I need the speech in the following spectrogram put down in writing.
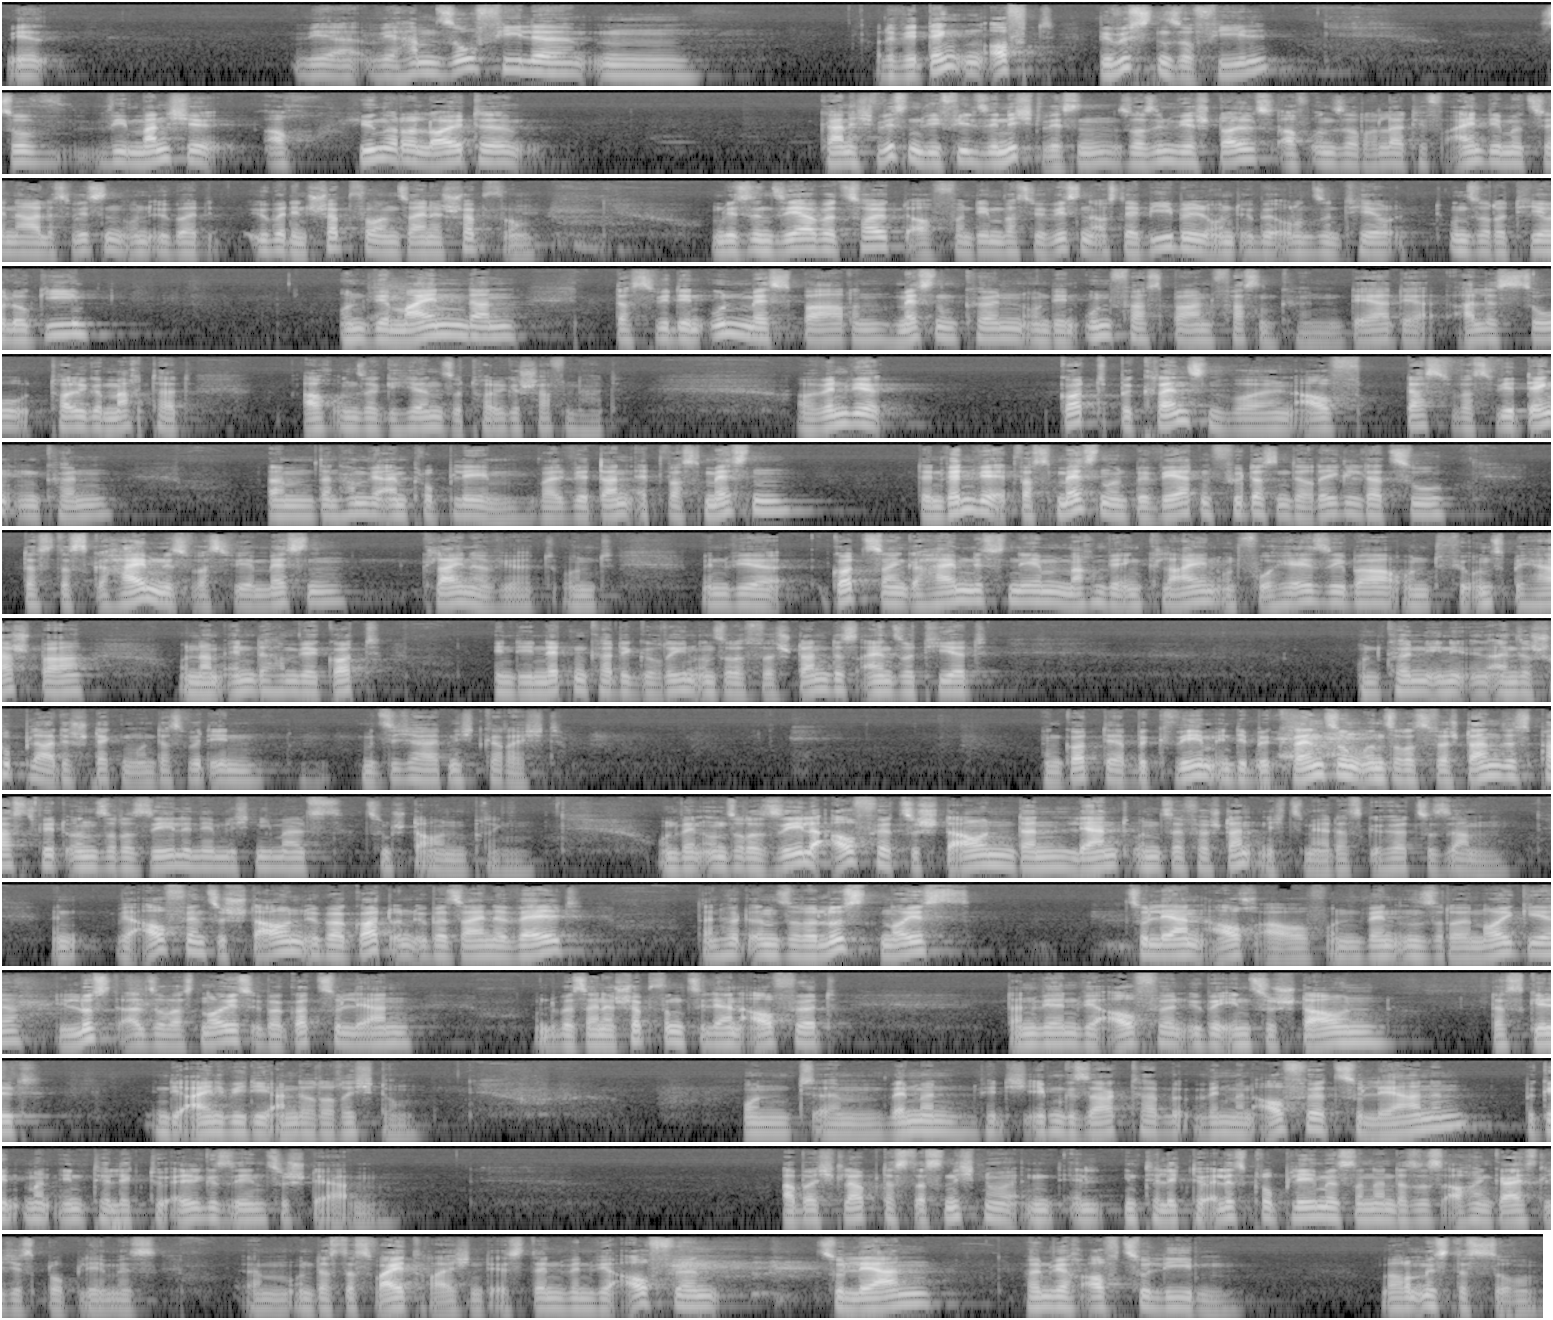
Wir, wir, wir haben so viele, mm, oder wir denken oft, wir wüssten so viel, so wie manche auch jüngere Leute gar nicht wissen, wie viel sie nicht wissen, so sind wir stolz auf unser relativ eindimensionales Wissen und über, über den Schöpfer und seine Schöpfung. Und wir sind sehr überzeugt auch von dem, was wir wissen aus der Bibel und über unsere Theologie. Und wir meinen dann, dass wir den Unmessbaren messen können und den Unfassbaren fassen können. Der, der alles so toll gemacht hat, auch unser Gehirn so toll geschaffen hat. Aber wenn wir Gott begrenzen wollen auf das, was wir denken können, dann haben wir ein Problem, weil wir dann etwas messen. Denn wenn wir etwas messen und bewerten, führt das in der Regel dazu, dass das Geheimnis, was wir messen, kleiner wird. Und wenn wir Gott sein Geheimnis nehmen, machen wir ihn klein und vorhersehbar und für uns beherrschbar. Und am Ende haben wir Gott in die netten Kategorien unseres Verstandes einsortiert und können ihn in eine Schublade stecken. Und das wird ihnen mit Sicherheit nicht gerecht. Ein Gott, der bequem in die Begrenzung unseres Verstandes passt, wird unsere Seele nämlich niemals zum Staunen bringen. Und wenn unsere Seele aufhört zu staunen, dann lernt unser Verstand nichts mehr. Das gehört zusammen. Wenn wir aufhören zu staunen über Gott und über seine Welt, dann hört unsere Lust, Neues zu lernen, auch auf. Und wenn unsere Neugier, die Lust also, was Neues über Gott zu lernen und über seine Schöpfung zu lernen, aufhört, dann werden wir aufhören, über ihn zu staunen. Das gilt in die eine wie die andere Richtung. Und ähm, wenn man, wie ich eben gesagt habe, wenn man aufhört zu lernen, beginnt man intellektuell gesehen zu sterben. Aber ich glaube, dass das nicht nur ein intellektuelles Problem ist, sondern dass es auch ein geistliches Problem ist ähm, und dass das weitreichend ist. Denn wenn wir aufhören zu lernen, hören wir auch auf zu lieben. Warum ist das so?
